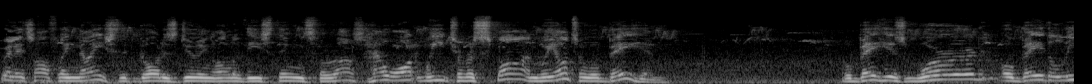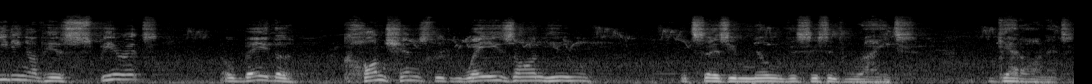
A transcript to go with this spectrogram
Well, it's awfully nice that God is doing all of these things for us. How ought we to respond? We ought to obey him. Obey his word, obey the leading of his spirit, obey the conscience that weighs on you. It says you know this isn't right. Get on it.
